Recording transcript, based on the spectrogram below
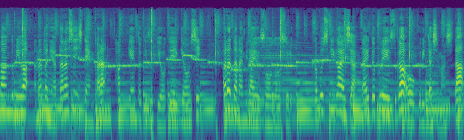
番組はあなたに新しい視点から発見と気づきを提供し新たな未来を創造する株式会社ライトプレイスがお送りいたしました。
